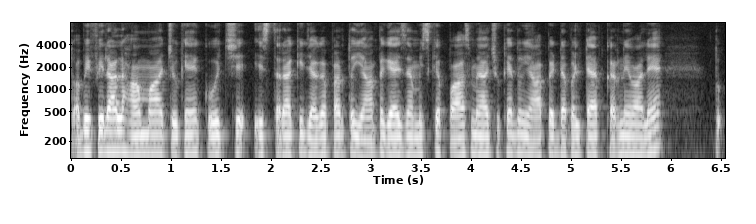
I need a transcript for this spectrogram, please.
तो अभी फ़िलहाल हम आ चुके हैं कुछ इस तरह की जगह पर। तो यहाँ पे गैस हम इसके पास में आ चुके हैं तो यहाँ पे डबल टैप करने वाले हैं। तो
